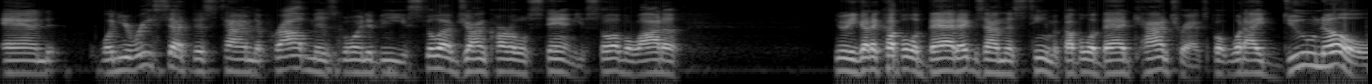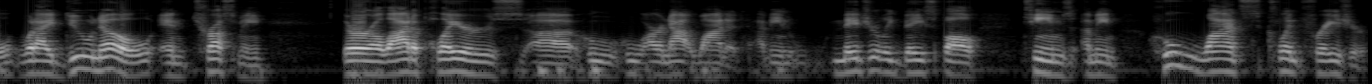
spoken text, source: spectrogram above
And when you reset this time, the problem is going to be you still have Giancarlo Stanton. You still have a lot of, you know, you got a couple of bad eggs on this team, a couple of bad contracts. But what I do know, what I do know, and trust me, there are a lot of players uh, who who are not wanted. I mean, Major League Baseball teams. I mean, who wants Clint Frazier?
